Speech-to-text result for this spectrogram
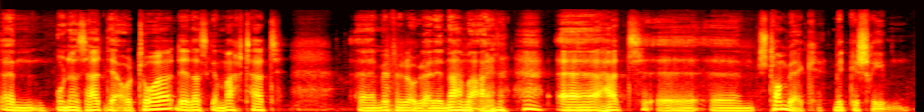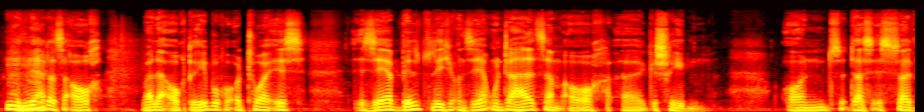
Ähm, und das hat der Autor, der das gemacht hat, äh, mir fällt auch gleich der Name ein, äh, hat äh, äh, Stromberg mitgeschrieben. Also mhm. der hat das auch, weil er auch Drehbuchautor ist, sehr bildlich und sehr unterhaltsam auch äh, geschrieben. Und das ist seit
